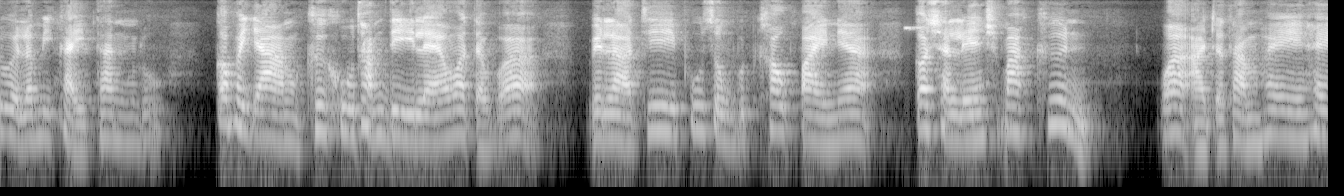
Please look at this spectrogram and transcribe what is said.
ด้วย แล้วมีใครอีกท่านไม่รู้ ก็พยายามคือครูทำดีแล้วอะแต่ว่าเวลาที่ผู้ทรงวุฒิเข้าไปเนี่ย ก็ challenge มากขึ้น ว่าอาจจะทำให้ให้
